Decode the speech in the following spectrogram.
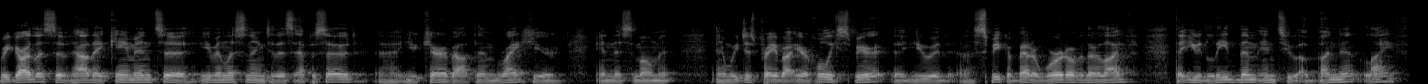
regardless of how they came into even listening to this episode, uh, you care about them right here in this moment. And we just pray about your Holy Spirit that you would uh, speak a better word over their life, that you would lead them into abundant life,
